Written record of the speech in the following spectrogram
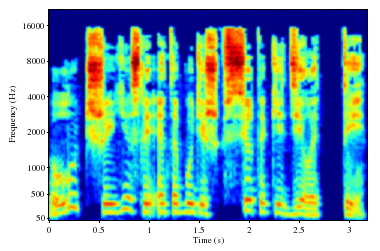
Лучше, если это будешь все-таки делать ты.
